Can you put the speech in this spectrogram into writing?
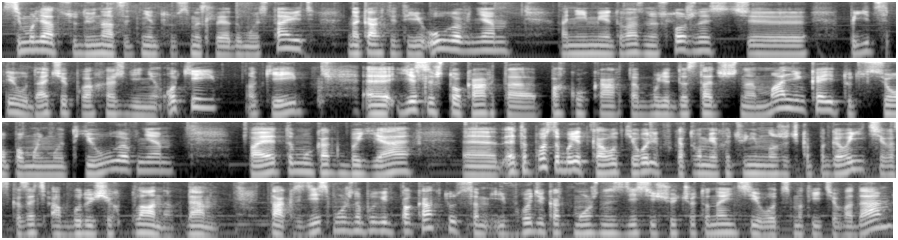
Симуляцию 12 нет смысла, я думаю, ставить, на карте 3 уровня, они имеют разную сложность, э, принципе, удачи прохождения. Окей, окей. Э, если что, карта, паркур карта будет достаточно маленькой. Тут всего, по-моему, три уровня. Поэтому, как бы я... Э, это просто будет короткий ролик, в котором я хочу немножечко поговорить и рассказать о будущих планах, да. Так, здесь можно прыгать по кактусам, и вроде как можно здесь еще что-то найти. Вот, смотрите, вода.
